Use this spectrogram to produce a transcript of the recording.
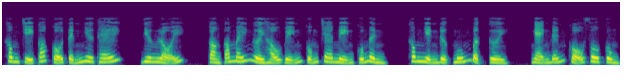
không chỉ có cổ tỉnh như thế, dương lỗi, còn có mấy người hậu biển cũng che miệng của mình, không nhịn được muốn bật cười, nghẹn đến khổ vô cùng,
